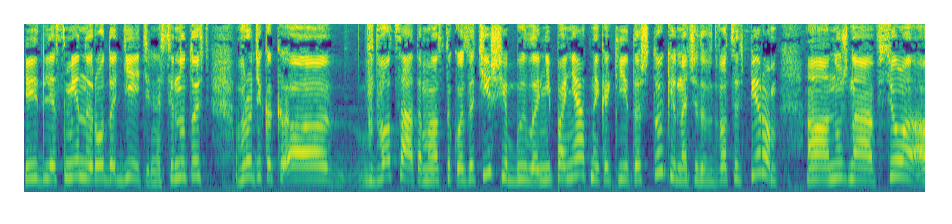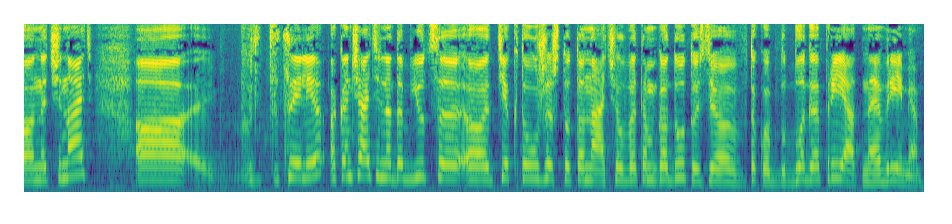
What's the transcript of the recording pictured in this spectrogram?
и для смены рода деятельности. Ну, то есть, вроде как в 20-м у нас такое затишье было, непонятные какие-то штуки, значит, в 21-м нужно все начинать. Цели окончательно добьются те, кто уже что-то начал в этом году, то есть в такое благоприятное время.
